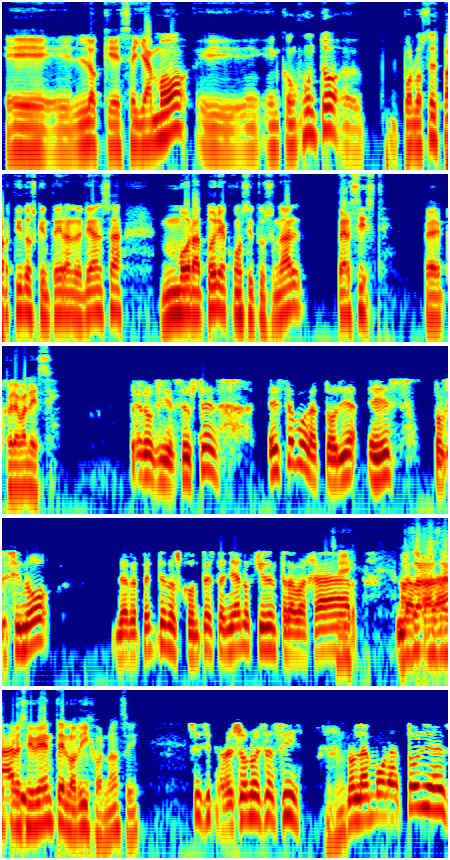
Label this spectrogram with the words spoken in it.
eh, lo que se llamó eh, en conjunto por los tres partidos que integran la alianza, moratoria constitucional, persiste, prevalece. Pero fíjese usted, esta moratoria es, porque si no, de repente nos contestan, ya no quieren trabajar. Hasta, el presidente lo dijo, ¿no? Sí. Sí, sí, pero eso no es así. No, la moratoria es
